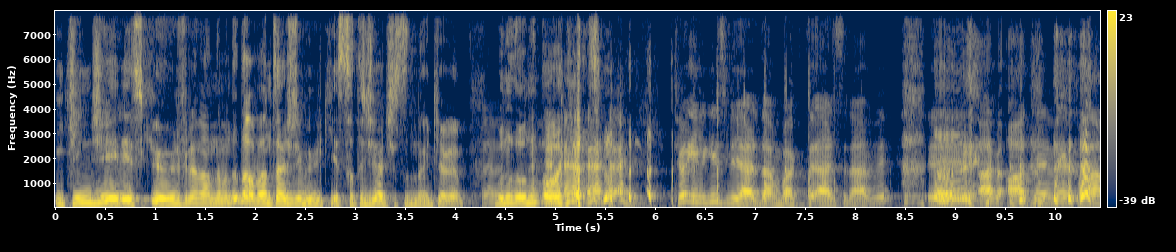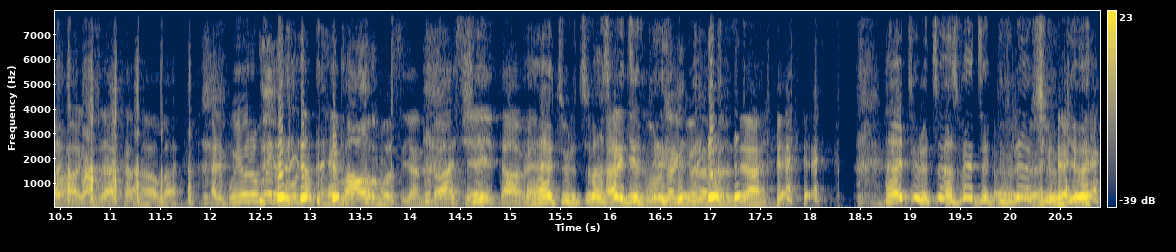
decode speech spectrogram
ikinci el eski ürün falan anlamında da avantajlı bir ülke satıcı açısından Kerem. Evet. Bunu da unutmamak lazım. Çok ilginç bir yerden baktı Ersin abi. Ee, abi ATV falan var güzel kanallar. Hani bu yorumların burada heba olmasın yani daha şeye Şey, hitap et. her türlü transfer Herkes buradan göremez yani. her türlü transfer teklifiyle açıyorum Kerem.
